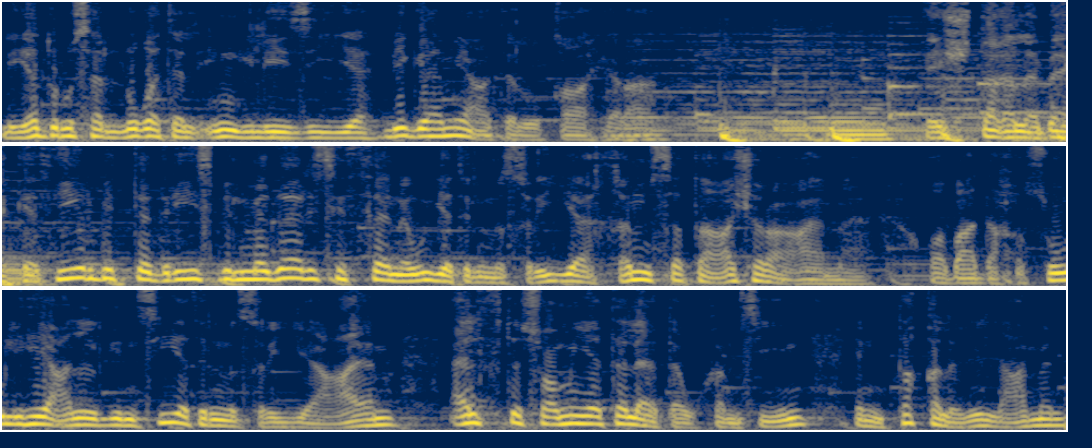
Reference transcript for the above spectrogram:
ليدرس اللغة الإنجليزية بجامعة القاهرة. اشتغل باكثير بالتدريس بالمدارس الثانوية المصرية 15 عاما وبعد حصوله على الجنسية المصرية عام 1953 انتقل للعمل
